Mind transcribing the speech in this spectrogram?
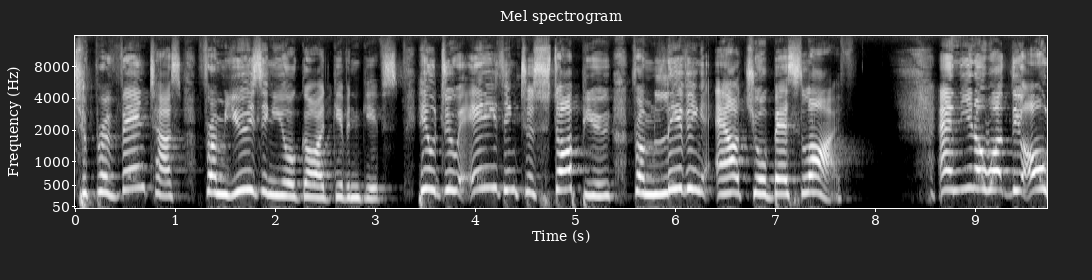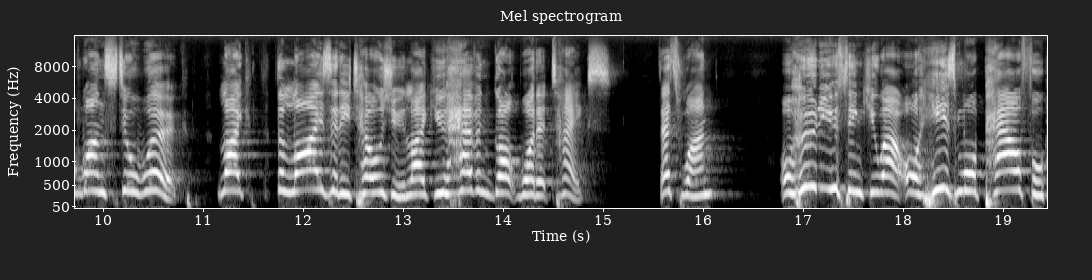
to prevent us from using your God given gifts. He'll do anything to stop you from living out your best life. And you know what? The old ones still work. Like the lies that he tells you, like you haven't got what it takes. That's one. Or who do you think you are? Or he's more powerful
